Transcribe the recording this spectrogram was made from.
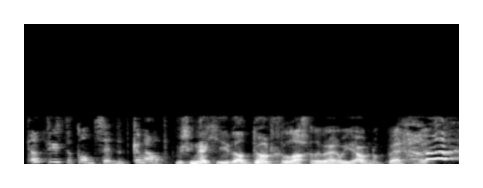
Dat is toch ontzettend knap. Misschien had je je wel doodgelachen, dan waren we je ook nog kwijt geweest.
